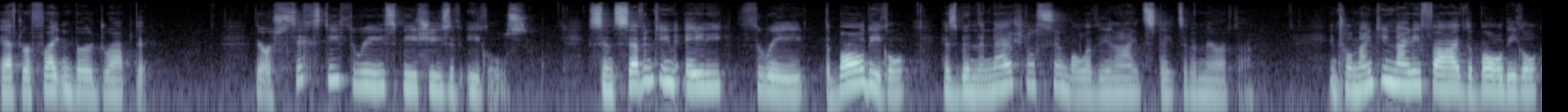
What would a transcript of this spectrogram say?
after a frightened bird dropped it. There are 63 species of eagles. Since 1783, the bald eagle has been the national symbol of the United States of America. Until 1995, the bald eagle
